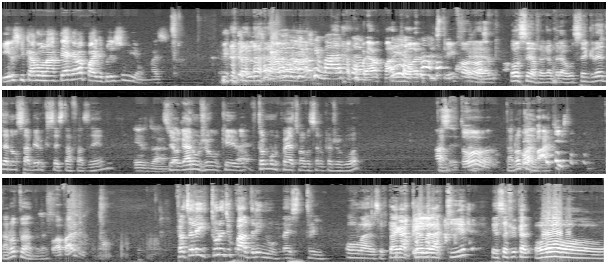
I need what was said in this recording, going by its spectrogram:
E eles ficavam lá até aquela parte, depois eles sumiam, mas. Eles ficavam lá. que massa. Acompanhava quatro horas de stream e falava, É. nossa, Ou seja, Gabriel, o segredo é não saber o que você está fazendo. Exato. Se jogar um jogo que todo mundo conhece, mas você nunca jogou, nossa, eu tô. tá a anotando. Tá anotando, né? Tô a par disso. Fazer leitura de quadrinho na stream online. Você pega a câmera aqui e você fica. Oh!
